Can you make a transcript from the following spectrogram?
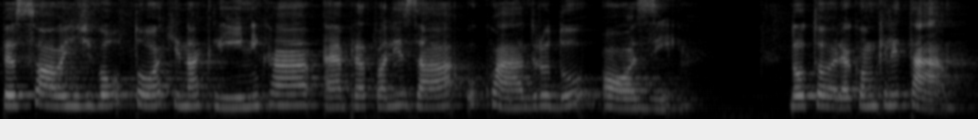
Pessoal, a gente voltou aqui na clínica é, para atualizar o quadro do Ozzy. Doutora, como que ele tá?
